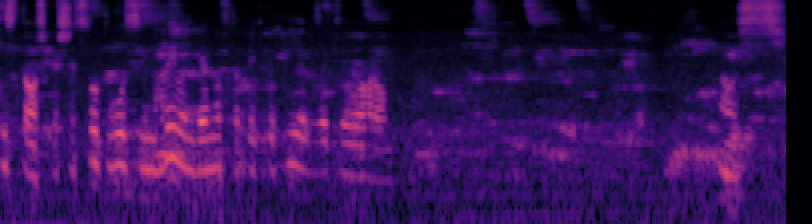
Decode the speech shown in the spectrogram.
Фісташки 608 гривень 95 копійок за кілограм. Ось.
